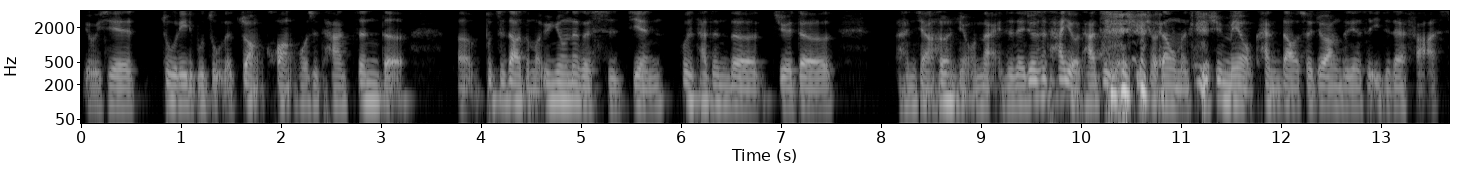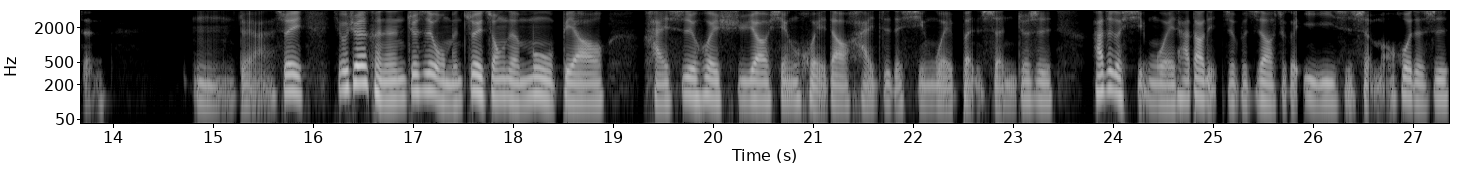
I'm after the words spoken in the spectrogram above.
有一些注意力不足的状况，或是他真的呃不知道怎么运用那个时间，或是他真的觉得很想喝牛奶之类，就是他有他自己的需求，但我们持续没有看到，所以就让这件事一直在发生。嗯，对啊，所以我觉得可能就是我们最终的目标。还是会需要先回到孩子的行为本身，就是他这个行为，他到底知不知道这个意义是什么，或者是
